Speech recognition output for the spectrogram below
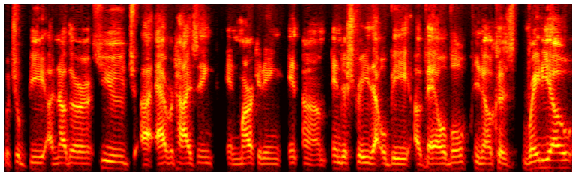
which will be another huge uh, advertising and marketing in, um, industry that will be available. You know, because radio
